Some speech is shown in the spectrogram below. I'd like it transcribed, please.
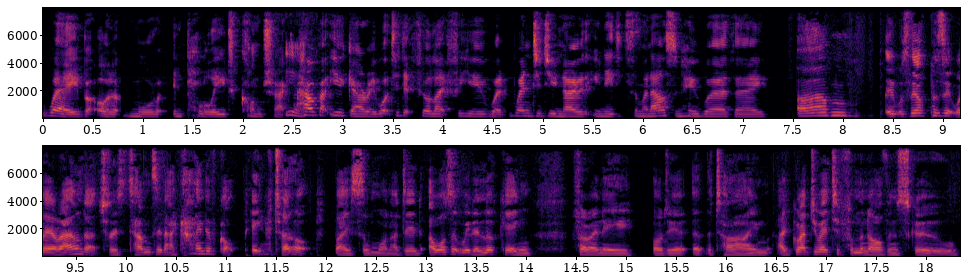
way, but on a more employed contract. Yeah. How about you, Gary? What did it feel like for you? When when did you know that you needed someone else, and who were they? Um, it was the opposite way around actually. Tamsin, I kind of got picked up by someone. I did. I wasn't really looking for anybody at at the time. I graduated from the Northern School,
